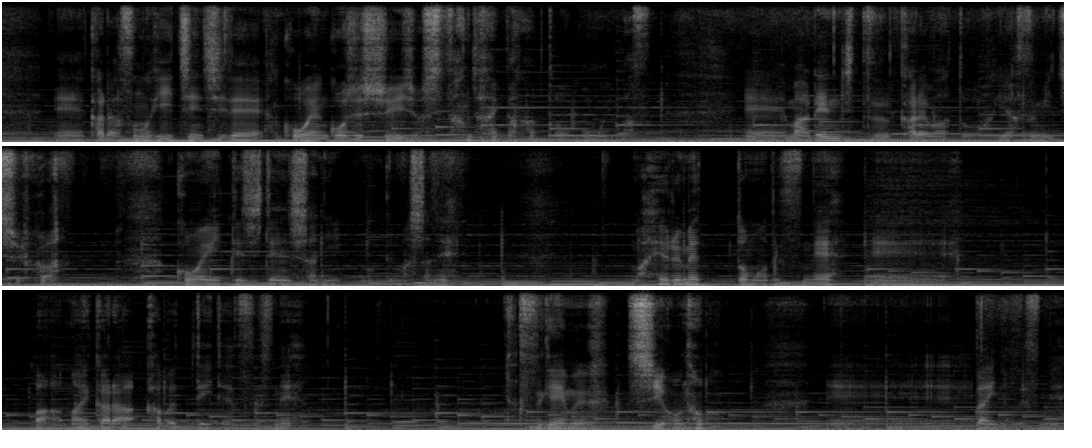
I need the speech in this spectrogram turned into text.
えー彼はその日一日で公園50周以上してたんじゃないかなと思います。えーまあ連日彼はあと休み中は 公園行って自転車に乗ってましたね。まあ、ヘルメットもですね、えーまあ、前から被っていたやつですね。X ゲーム仕様の、ー、デザインのですね、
